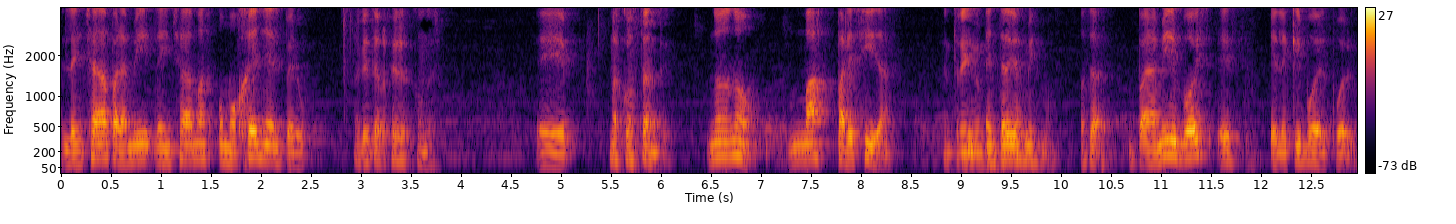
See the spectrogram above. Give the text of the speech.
La hinchada, para mí, la hinchada más homogénea del Perú. ¿A qué te refieres con eso? Eh, Más constante No, no, no, más parecida entre ellos. entre ellos mismos. O sea, para mí el Boys es el equipo del pueblo.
